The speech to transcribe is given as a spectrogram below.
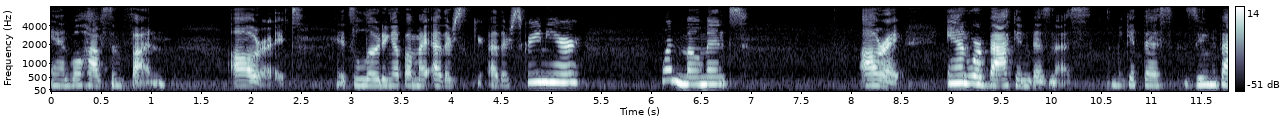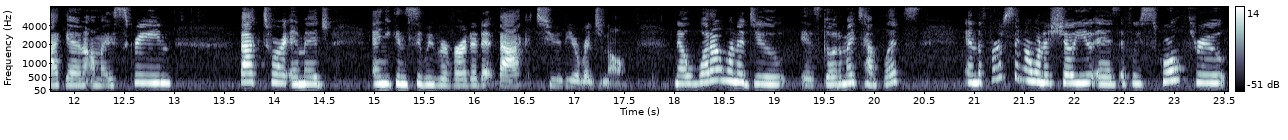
and we'll have some fun. All right, it's loading up on my other other screen here. One moment. All right, and we're back in business. Let me get this zoomed back in on my screen, back to our image, and you can see we reverted it back to the original. Now what I wanna do is go to my templates, and the first thing I wanna show you is if we scroll through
